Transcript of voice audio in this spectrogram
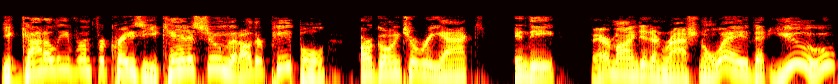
You gotta leave room for crazy. You can't assume that other people are going to react in the fair-minded and rational way that you,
